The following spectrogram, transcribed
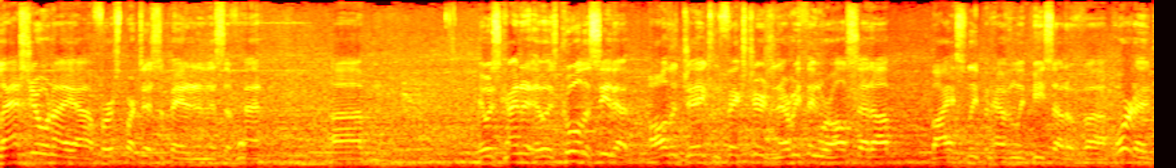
last year when I uh, first participated in this event. Um, it was kind of it was cool to see that all the jigs and fixtures and everything were all set up by a Sleep in Heavenly Peace out of uh, Portage.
